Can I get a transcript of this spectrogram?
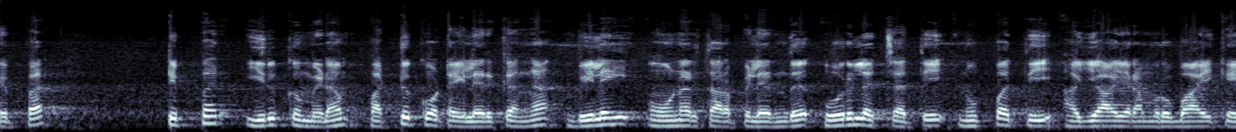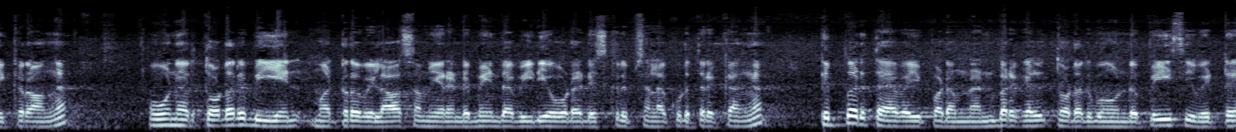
டிப்பர். டிப்பர் இருக்கும் இடம் பட்டுக்கோட்டையில் இருக்கங்க. விலை ஓனர் தரப்பிலிருந்து ஒரு லட்சத்தி முப்பத்தி ஐயாயிரம் ரூபாய் கேட்குறாங்க. ஓனர் தொடர்பு எண் மற்றும் விலாசம் இரண்டுமே இந்த வீடியோவோட டிஸ்கிரிப்ஷனில் கொடுத்துருக்காங்க. டிப்பர் தேவைப்படும் நண்பர்கள் தொடர்பு கொண்டு பேசிவிட்டு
